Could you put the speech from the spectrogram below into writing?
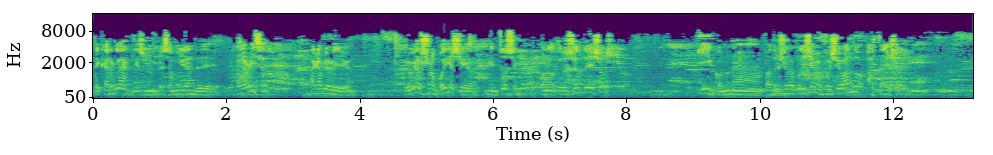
de Carglass, que es una empresa muy grande de, de parabrisas, a cambiar el vidrio. Pero claro, yo no podía llegar. Entonces, con la autorización de ellos y con una patrulla de la policía me fue llevando hasta ellos.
